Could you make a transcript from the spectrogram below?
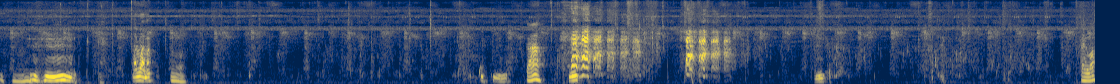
อืมอร่อยไหมอร่อยกาใครวะ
